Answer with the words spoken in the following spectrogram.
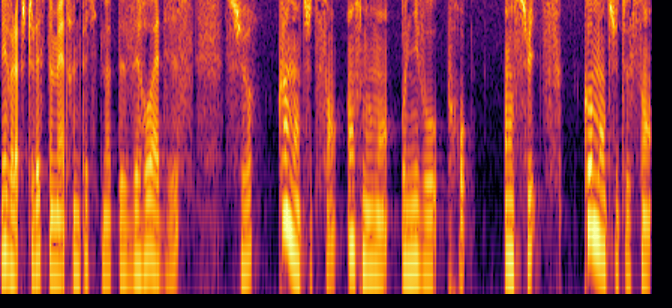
Mais voilà, je te laisse te mettre une petite note de 0 à 10 sur comment tu te sens en ce moment au niveau pro. Ensuite, comment tu te sens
